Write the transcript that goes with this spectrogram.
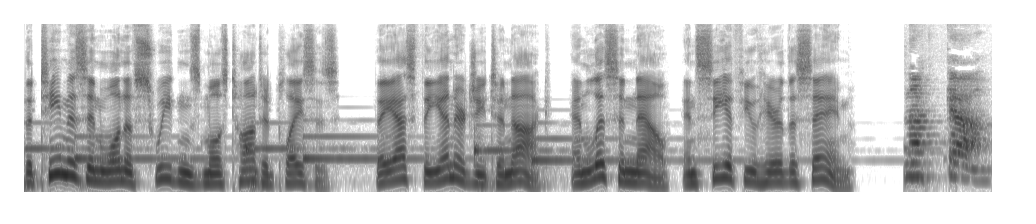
The team is in one of Sweden's most haunted places. They ask the energy to knock, and listen now and see if you hear the same. Knacka.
